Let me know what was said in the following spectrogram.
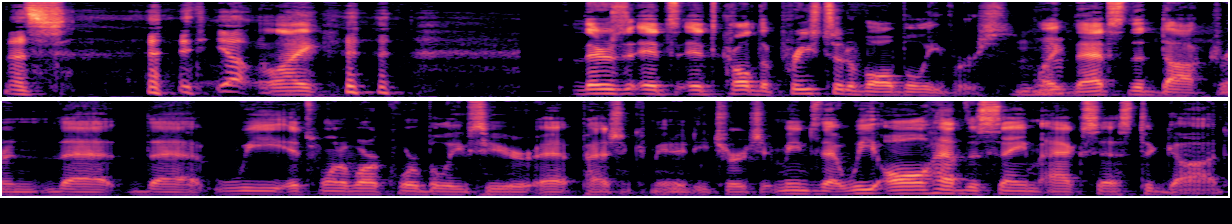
that's yep. like there's it's it's called the priesthood of all believers Mm-hmm. like that's the doctrine that that we it's one of our core beliefs here at passion community church it means that we all have the same access to god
